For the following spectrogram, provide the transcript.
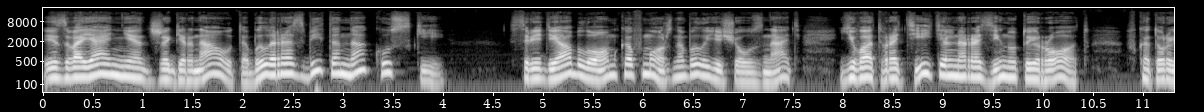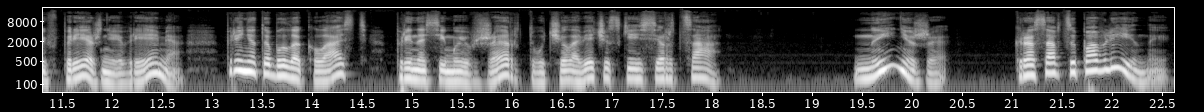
Изваяние Джаггернаута было разбито на куски, Среди обломков можно было еще узнать его отвратительно разинутый рот, в который в прежнее время принято было класть приносимые в жертву человеческие сердца. Ныне же красавцы-павлины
